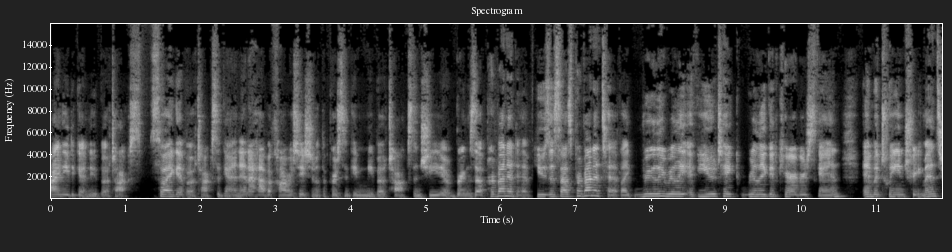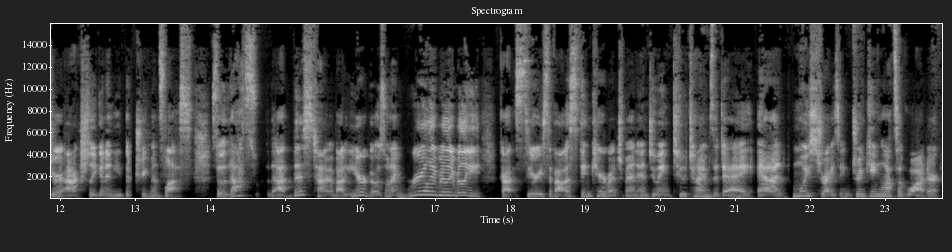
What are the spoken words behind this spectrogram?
I need to get new Botox. So I get Botox again and I have a conversation with the person giving me Botox and she brings up preventative. Use this as preventative. Like really, really, if you take really good care of your skin in between treatments, you're actually going to need the treatments less. So that's at this time about a year ago is when I really, really, really got serious about a skincare regimen and doing two times a day and moisturizing, drinking lots of water,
